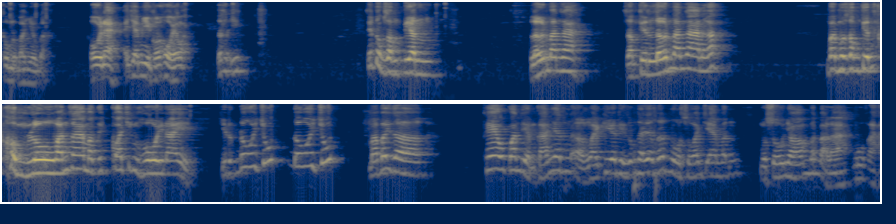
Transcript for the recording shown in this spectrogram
không được bao nhiêu cả. Hồi này, anh chị em nhìn có hồi không ạ? Rất là ít. Tiếp tục dòng tiền lớn bán ra. Dòng tiền lớn bán ra nữa. Vậy một dòng tiền khổng lồ bán ra mà cái quá trình hồi này chỉ được đôi chút đôi chút. Mà bây giờ, theo quan điểm cá nhân ở ngoài kia thì Dũng thấy rằng rất một số anh chị em vẫn, một số nhóm vẫn bảo là mua vào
